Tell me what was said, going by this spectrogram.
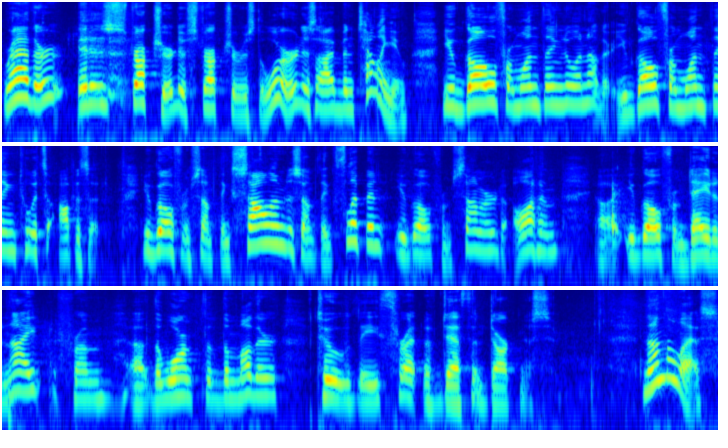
Rather, it is structured, if structure is the word, as I've been telling you. You go from one thing to another. You go from one thing to its opposite. You go from something solemn to something flippant. You go from summer to autumn. Uh, you go from day to night, from uh, the warmth of the mother to the threat of death and darkness. Nonetheless,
